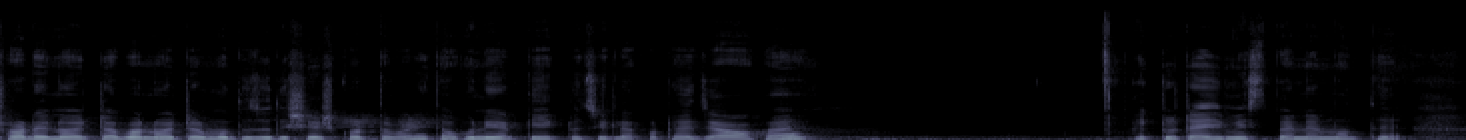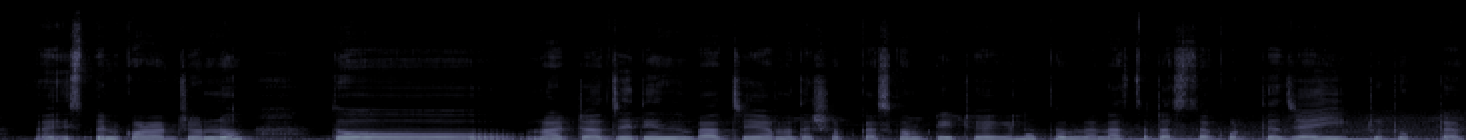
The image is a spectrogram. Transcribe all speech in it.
সাড়ে নয়টা বা নয়টার মধ্যে যদি শেষ করতে পারি, তখনই আর কি একটু চিলাকোঠায় যাওয়া হয়। একটু টাইম স্পেনের মধ্যে স্পেন্ড করার জন্য। তো নয়টা যেদিন বাজে আমাদের সব কাজ কমপ্লিট হয়ে গেলে, তো আমরা নাস্তা টাস্তা করতে যাই, একটু টুকটাক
